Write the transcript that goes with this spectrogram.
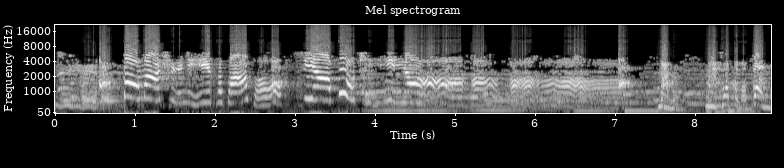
到那时你可咋走下不起呀？妹妹，你说怎么办呢？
